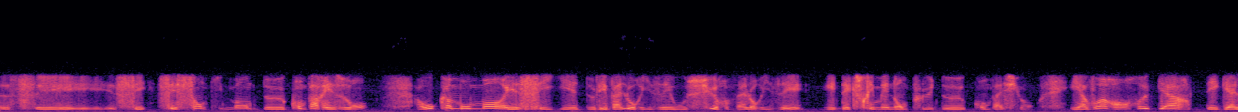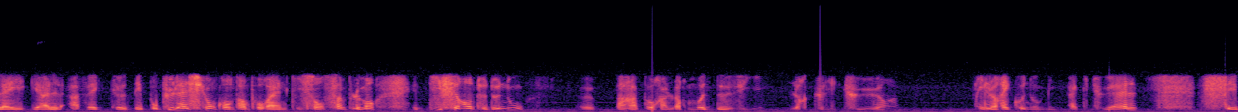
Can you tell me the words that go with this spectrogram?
euh, ces, ces- ces sentiments de comparaison, à aucun moment essayer de les valoriser ou survaloriser et d'exprimer non plus de compassion. Et avoir un regard d'égal à égal avec euh, des populations contemporaines qui sont simplement différentes de nous euh, par rapport à leur mode de vie, leur culture et leur économie actuelle, c'est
